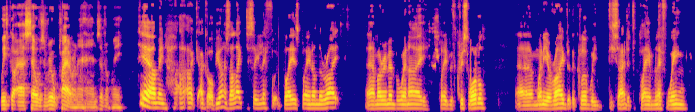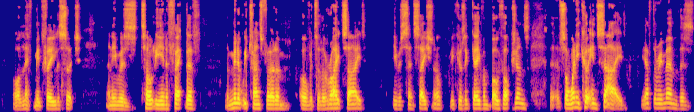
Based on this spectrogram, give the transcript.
we've got ourselves a real player on our hands, haven't we? Yeah, I mean, I, I, got to be honest. I like to see left-footed players playing on the right. Um, I remember when I played with Chris Waddle. Um, when he arrived at the club, we decided to play him left wing or left midfield as such, and he was totally ineffective. The minute we transferred him over to the right side, he was sensational because it gave him both options. So when he cut inside, you have to remember there's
